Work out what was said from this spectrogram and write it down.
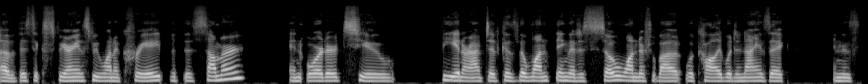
of this experience we want to create with this summer in order to be interactive. Because the one thing that is so wonderful about what Hollywood and Isaac and his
